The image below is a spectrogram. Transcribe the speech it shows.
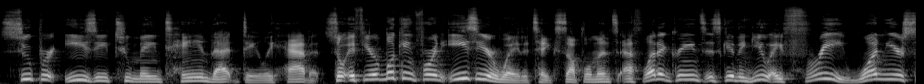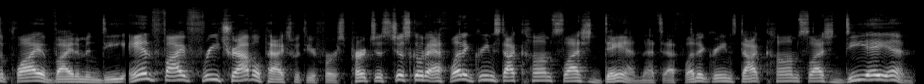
super easy to maintain that daily habit. So, if you're looking for an easier way to take supplements, Athletic Greens is giving you a free one year supply of vitamin D and five free travel packs with your first purchase. Just go to athleticgreens.com slash Dan. That's athleticgreens.com slash D A N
